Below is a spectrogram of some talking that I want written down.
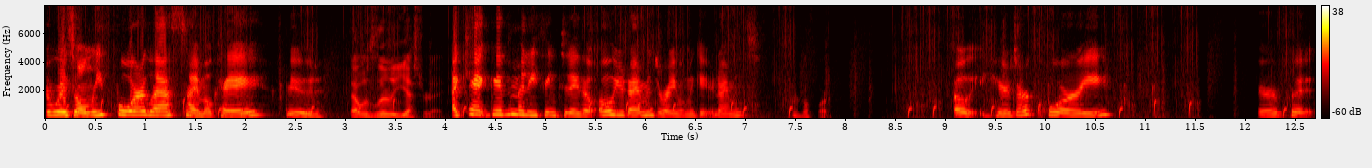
There was only four last time. Okay, dude. That was literally yesterday. I can't give him anything today though. Oh, your diamonds are ready. Want me get your diamonds? Sure, Go for it. Oh, here's our quarry. Here, put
